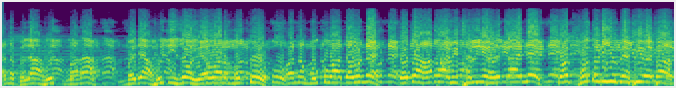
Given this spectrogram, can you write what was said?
અને ભલા હું માણા મર્યા સુધી જો વ્યવહાર મૂકું અને મૂકવા દઉં ને, તો તો આપા વિઠ્ઠલની હડકાય નહીં તો ફૂતડીયું બેઠી હોય બાપ.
